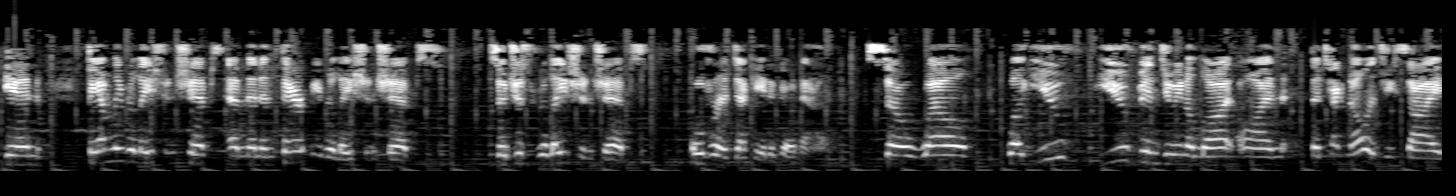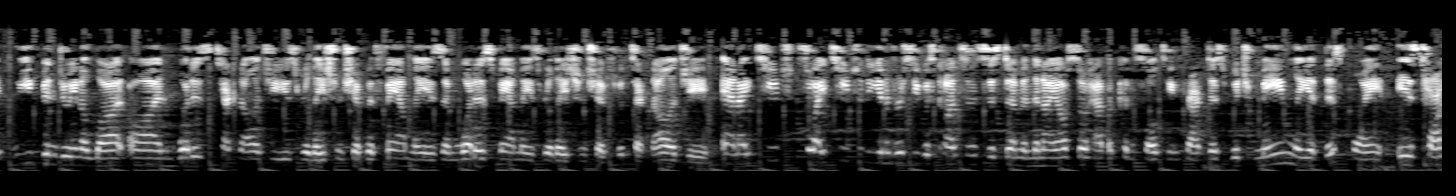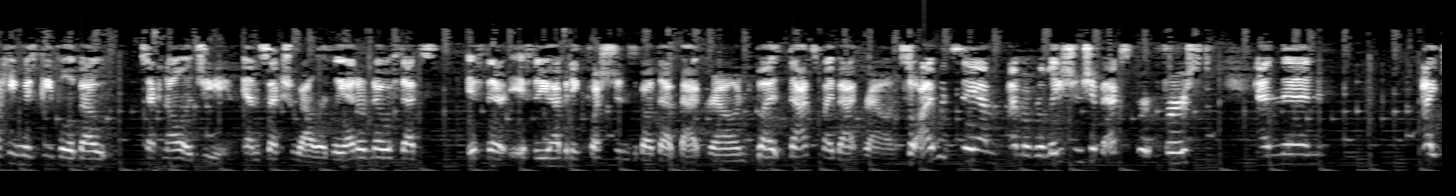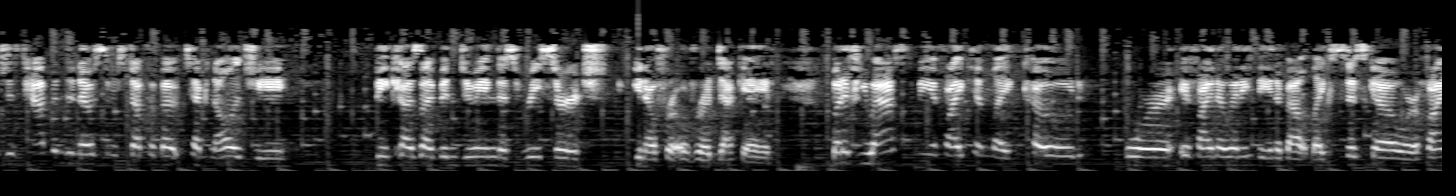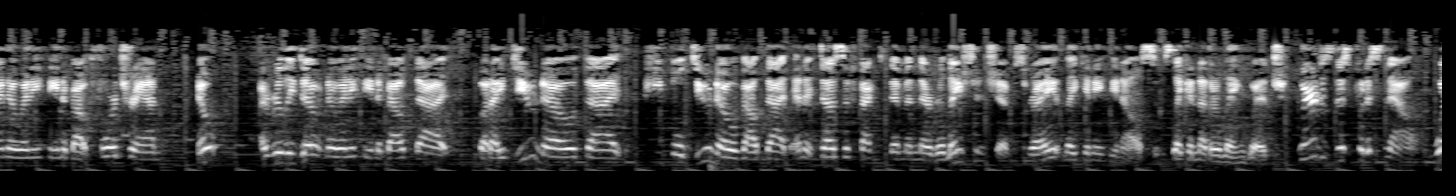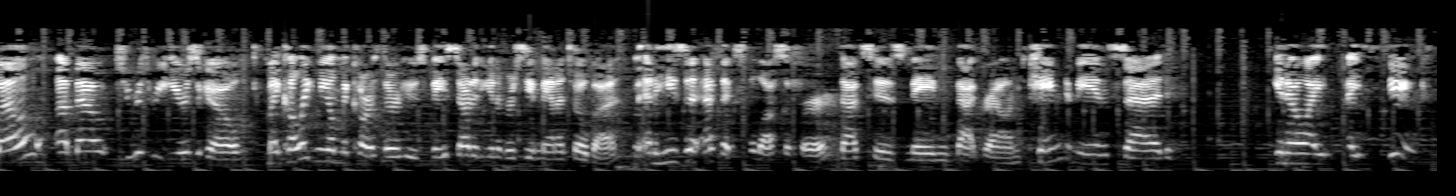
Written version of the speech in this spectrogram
in family relationships and then in therapy relationships. So just relationships over a decade ago now. So, well, well, you've, you've been doing a lot on the technology side, we've been doing a lot on what is technology's relationship with families and what is families' relationships with technology. And I teach, so I teach in the University of Wisconsin system and then I also have a consulting practice, which mainly at this point is talking with people about technology and sexuality. I don't know if that's if there if you have any questions about that background, but that's my background. So I would say I'm I'm a relationship expert first and then I just happen to know some stuff about technology because I've been doing this research, you know, for over a decade. But if you asked me if I can like code or if I know anything about like Cisco or if I know anything about Fortran, nope, I really don't know anything about that but I do know that people do know about that and it does affect them in their relationships, right? Like anything else. It's like another language. Where does this put us now? Well, about two or three years ago, my colleague Neil McArthur, who's based out of the University of Manitoba, and he's an ethics philosopher, that's his main background, came to me and said, you know, I, I think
